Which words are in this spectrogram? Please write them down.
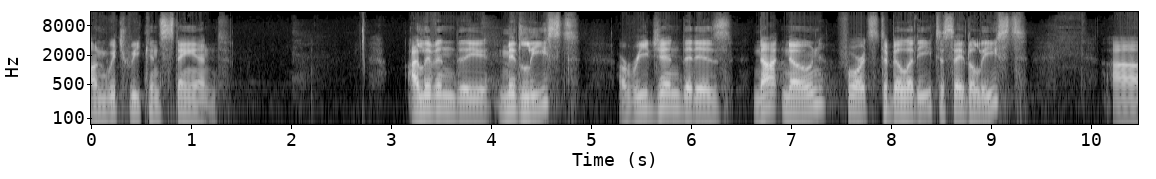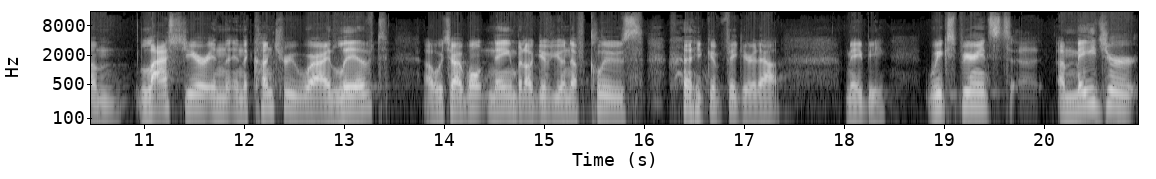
on which we can stand? I live in the Middle East, a region that is not known for its stability, to say the least. Um, last year, in the, in the country where I lived, uh, which I won't name, but I'll give you enough clues you can figure it out, maybe. We experienced uh, a major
